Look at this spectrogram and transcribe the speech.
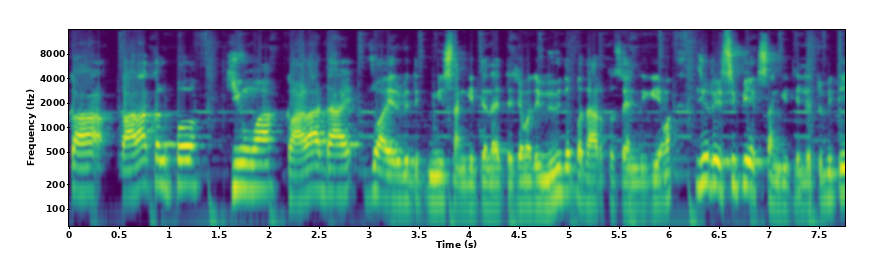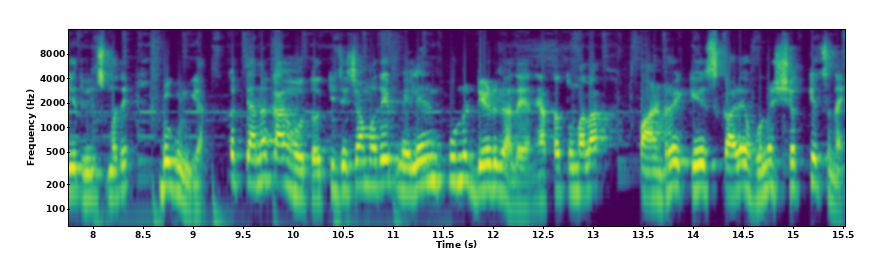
का काळाकल्प किंवा काळा डाय जो आयुर्वेदिक मी सांगितलेला आहे त्याच्यामध्ये विविध पदार्थ सांगितले किंवा जी रेसिपी एक सांगितलेली आहे तुम्ही ते रील्समध्ये बघून घ्या. तर त्यानं काय होतं की ज्याच्यामध्ये मेलेन पूर्ण डेड झालं आहे आणि आता तुम्हाला पांढरे केस काळे होणं शक्यच नाही.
